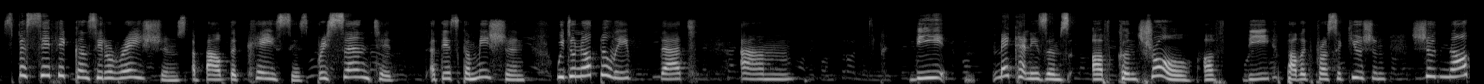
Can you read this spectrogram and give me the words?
specific considerations about the cases presented at this commission, we do not believe that um, the mechanisms of control of the public prosecution should not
